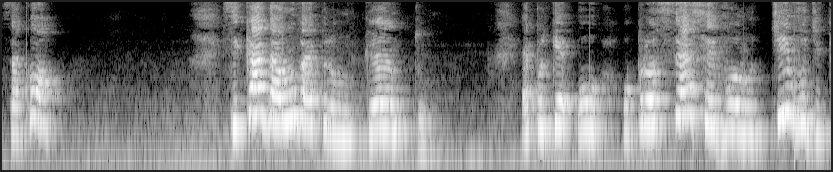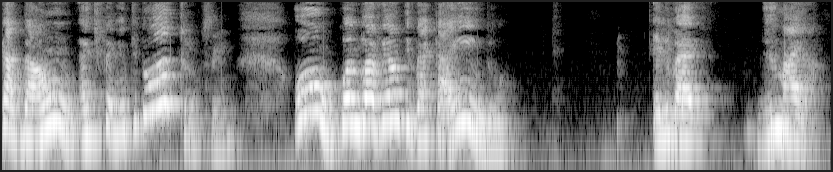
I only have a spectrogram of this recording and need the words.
Sacou? Se cada um vai para um canto, é porque o, o processo evolutivo de cada um é diferente do outro. Sim. Ou, quando o avião estiver caindo, ele vai desmaiar.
